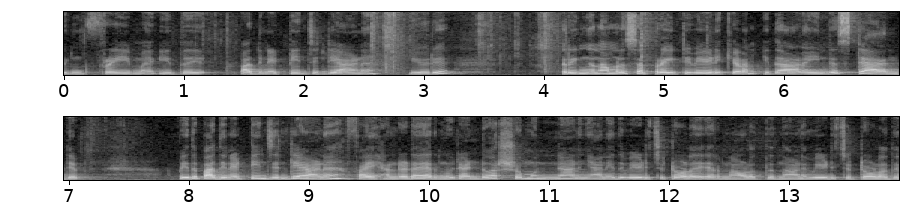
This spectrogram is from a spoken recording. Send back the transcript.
റിംഗ് ഫ്രെയിം ഇത് പതിനെട്ട് ഇഞ്ചിന്റെ ആണ്. ഈ ഒരു റിങ് നമ്മൾ സെപ്പറേറ്റ് മേടിക്കണം. ഇതാണ് ഇതിന്റെ സ്റ്റാൻഡ് അപ്പോൾ ഇത് പതിനെട്ട് ഇഞ്ചിന്റെ ആണ് ഫൈവ് ഹൺഡ്രഡ് ആയിരുന്നു. രണ്ട് വർഷം മുന്നാണ് ഞാനിത് മേടിച്ചിട്ടുള്ളത്. എറണാകുളത്ത് നിന്നാണ് മേടിച്ചിട്ടുള്ളത്.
